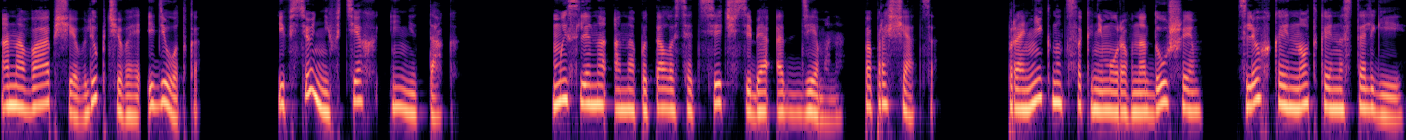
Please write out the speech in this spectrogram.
Она вообще влюбчивая идиотка. И все не в тех и не так. Мысленно она пыталась отсечь себя от демона, попрощаться проникнуться к нему равнодушием с легкой ноткой ностальгии,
